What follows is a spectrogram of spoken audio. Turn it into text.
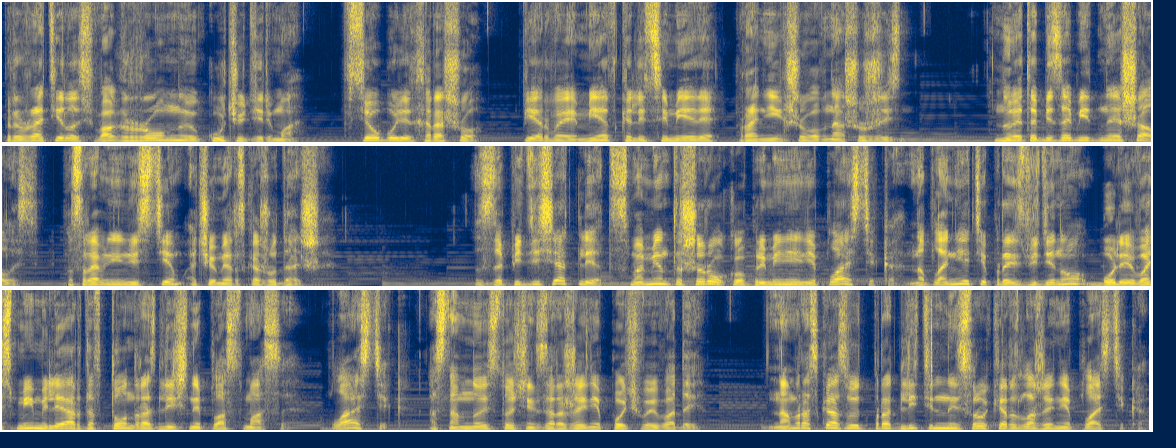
превратилось в огромную кучу дерьма. Все будет хорошо. Первая метка лицемерия, проникшего в нашу жизнь. Но это безобидная шалость по сравнению с тем, о чем я расскажу дальше. За 50 лет с момента широкого применения пластика на планете произведено более 8 миллиардов тонн различной пластмассы. Пластик – основной источник заражения почвы и воды. Нам рассказывают про длительные сроки разложения пластика.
